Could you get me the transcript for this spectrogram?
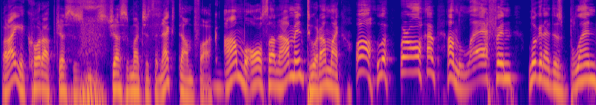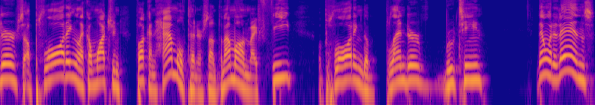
but I get caught up just as just as much as the next dumb fuck. Mm. I'm all of a sudden I'm into it. I'm like, oh look, we're all having. I'm laughing, looking at this blender, applauding like I'm watching fucking Hamilton or something. I'm on my feet, applauding the blender routine. Then when it ends,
